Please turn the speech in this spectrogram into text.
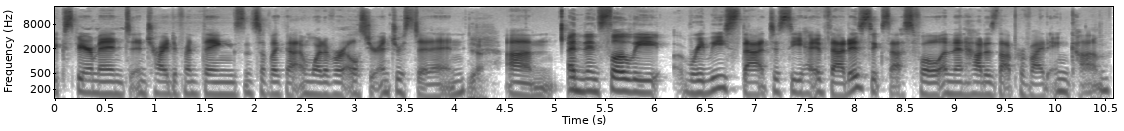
experiment and try different things and stuff like that, and whatever else you're interested in. Yeah. Um, and then slowly release that to see if that is successful and then how does that provide income?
